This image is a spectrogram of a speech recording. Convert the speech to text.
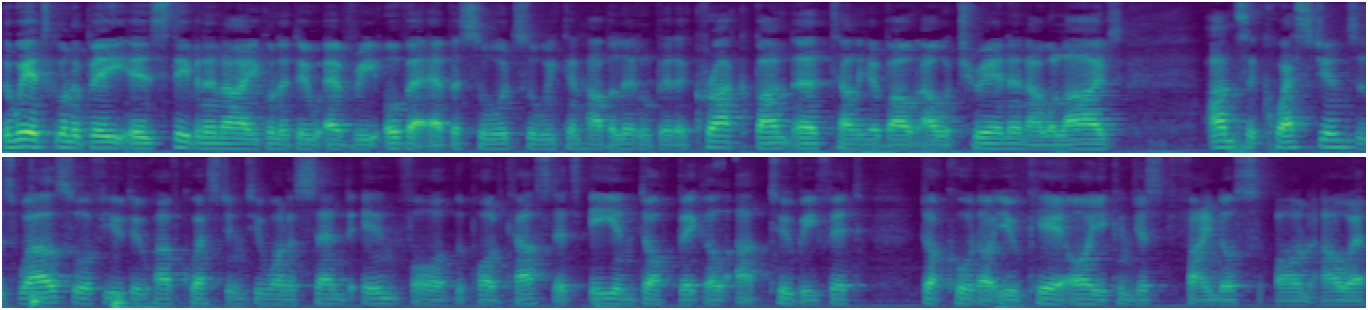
The way it's going to be is Stephen and I are going to do every other episode so we can have a little bit of crack banter, tell you about our training, our lives, answer questions as well. So if you do have questions you want to send in for the podcast, it's ian.bickle at 2bfit.co.uk or you can just find us on our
